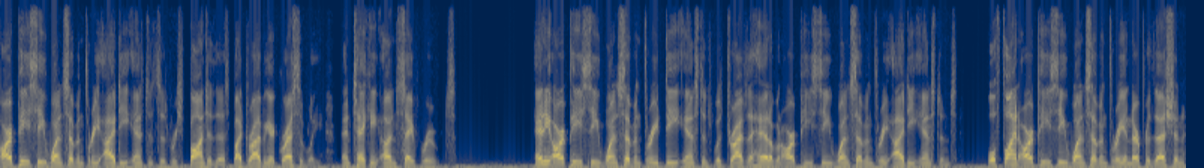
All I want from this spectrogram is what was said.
RPC-173-ID instances respond to this by driving aggressively and taking unsafe routes. Any RPC-173-D instance which drives ahead of an RPC-173-ID instance will find RPC-173 in their possession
